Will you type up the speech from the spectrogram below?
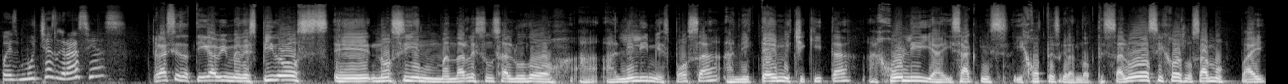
Pues muchas gracias. Gracias a ti, Gaby. Me despido, eh, no sin mandarles un saludo a, a Lili, mi esposa, a Nicté, mi chiquita, a Juli y a Isaac, mis hijotes grandotes. Saludos, hijos, los amo. Bye.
